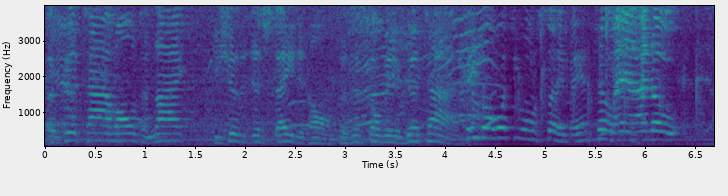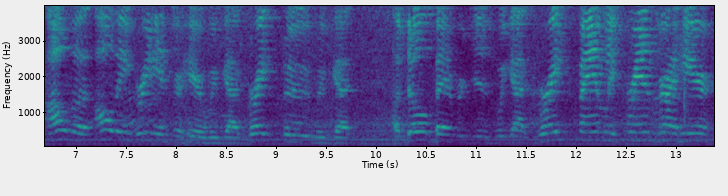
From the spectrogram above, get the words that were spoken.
a good time on tonight, you should have just stayed at home because it's going to be a good time. T-Bone, what you want to say, man? Tell Man, I know all the all the ingredients are here. We've got great food. We've got adult beverages. We got great family friends right here.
